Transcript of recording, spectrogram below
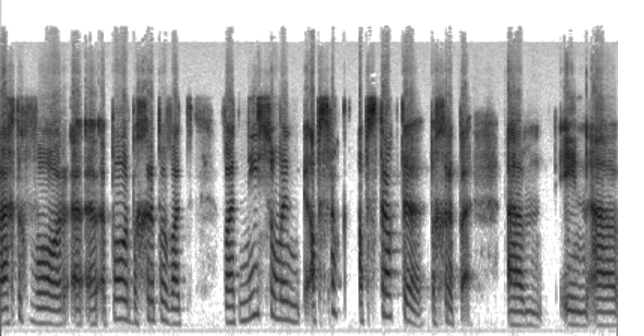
regtig waar 'n 'n paar begrippe wat wat nie sommer abstrakt abstrakte begrippe ehm um, en uh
